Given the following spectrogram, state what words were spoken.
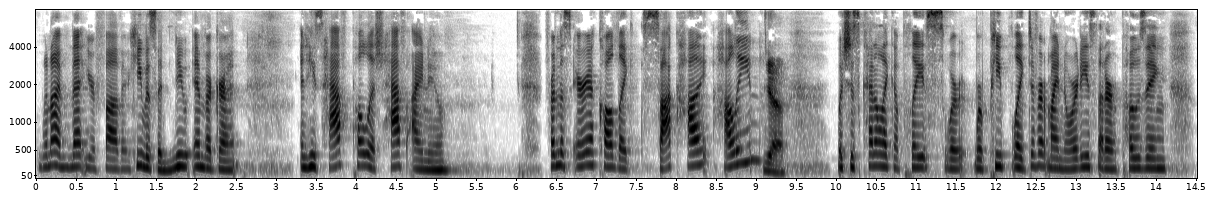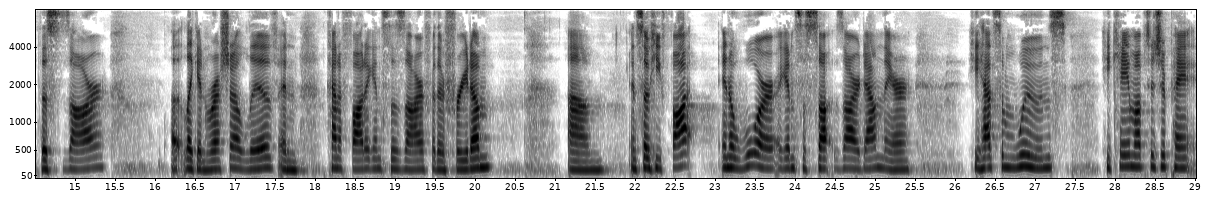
when I met your father, he was a new immigrant, and he's half Polish, half Ainu, from this area called like Sakhalin, Yeah. which is kind of like a place where where people like different minorities that are opposing the czar, uh, like in Russia, live and kind of fought against the czar for their freedom. Um, and so he fought in a war against the czar down there. He had some wounds. He came up to Japan,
